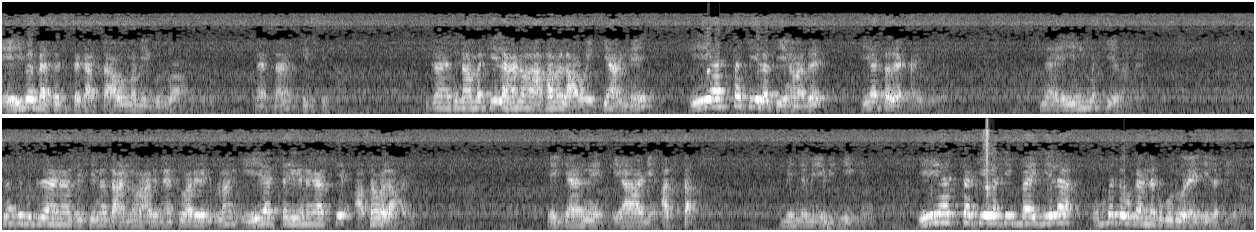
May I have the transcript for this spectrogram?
එයිම බැසසිට ගත්තා වූ මම ගුරුවරු. නැත්නම් ඉතින් ඊට පස්සේ නම කියලා අහනවා අහවලා ඔය කියන්නේ ඒ ඇත්ත කියලා තියනවාද? ඒ ඇත්ත දැක්කයි කියලා. නෑ එහෙම කියලා නෑ. ඊට පස්සේ බුදුදානන්සේ කියන දන්නව හරි නැතුව හරි වෙන්න පුළුවන් ඒ ඇත්ත ඉගෙන ගත්තේ අසවලාගේ. ඒ කියන්නේ එයාගේ අත්ත. මෙන්න මේ විදිහ කෙනෙක්. ඒ ඇත්ත කියලා තිබ්බයි කියලා උඹට උගන්නපු ගුරුවරයා කියලා තියෙනවා.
